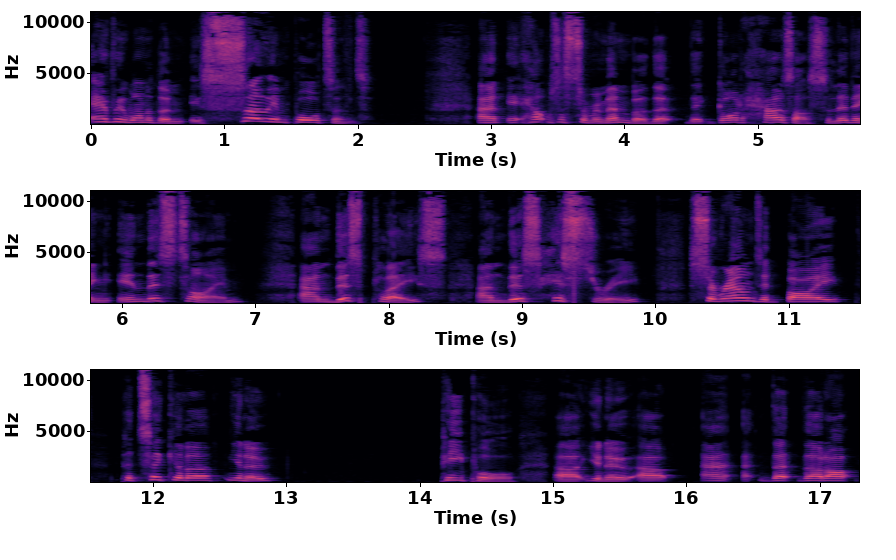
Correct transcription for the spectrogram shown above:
Every one of them is so important. And it helps us to remember that, that God has us living in this time and this place and this history surrounded by particular, you know, people, uh, you know, uh, uh, that that are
